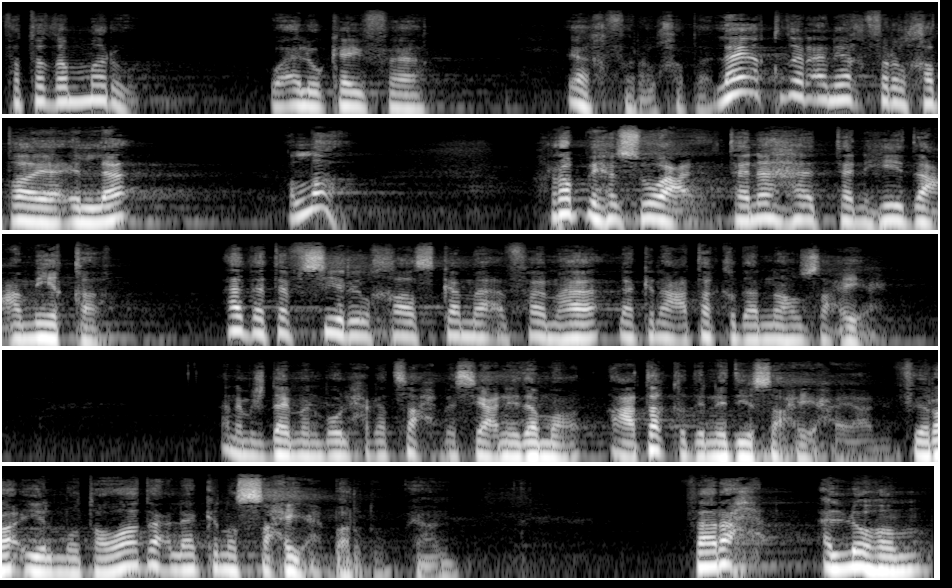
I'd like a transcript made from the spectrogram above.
فتذمروا وقالوا كيف يغفر الخطايا؟ لا يقدر أن يغفر الخطايا إلا الله. رب يسوع تنهد تنهيدة عميقة. هذا تفسيري الخاص كما أفهمها لكن أعتقد أنه صحيح. أنا مش دايما بقول حاجات صح بس يعني ده أعتقد أن دي صحيحة يعني في رأيي المتواضع لكن الصحيح برضو يعني. فراح قال لهم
